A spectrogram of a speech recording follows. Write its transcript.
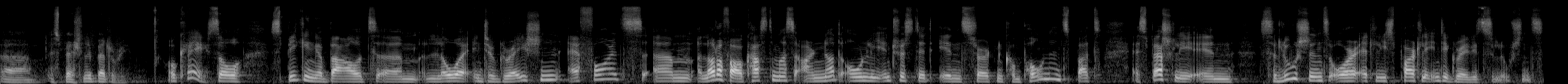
uh, especially battery. Okay, so speaking about um, lower integration efforts, um, a lot of our customers are not only interested in certain components, but especially in solutions or at least partly integrated solutions.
